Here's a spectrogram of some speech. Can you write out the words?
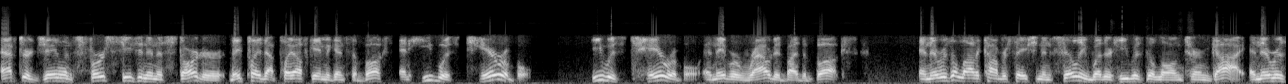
after Jalen's first season in a starter, they played that playoff game against the Bucs, and he was terrible he was terrible, and they were routed by the Bucs. And there was a lot of conversation in Philly whether he was the long term guy. And there was,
